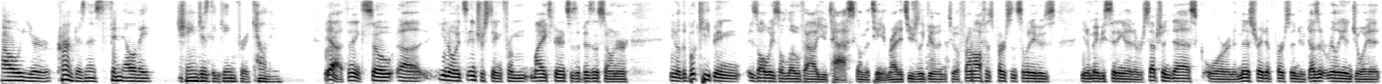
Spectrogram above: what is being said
how your current business, FinElevate, changes the game for accounting. Yeah, thanks. So, uh, you know, it's interesting from my experience as a business owner. You know, the bookkeeping is always a low value task on the team, right? It's usually given to a front office person, somebody who's, you know, maybe sitting at a reception desk or an administrative person who doesn't really enjoy it.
